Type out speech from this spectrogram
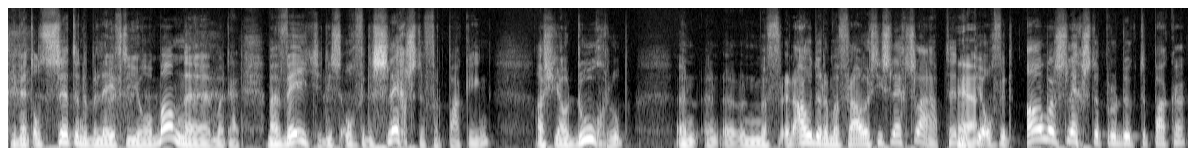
Je bent ontzettend beleefde jonge man, eh, Martijn. Maar weet je, dit is ongeveer de slechtste verpakking. Als jouw doelgroep een, een, een, mev- een oudere mevrouw is die slecht slaapt. Hè? Dan Ja. heb je ongeveer het allerslechtste product te pakken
